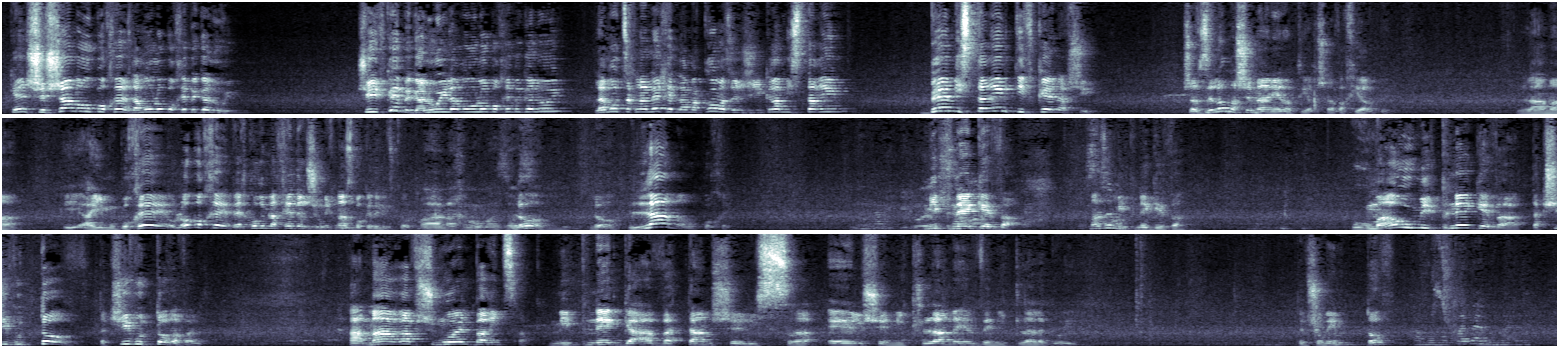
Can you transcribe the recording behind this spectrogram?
כן, ששם הוא בוכה, אז למה הוא לא בוכה בגלוי? שיבכה בגלוי, למה הוא לא בוכה בגלוי? למה הוא צריך ללכת למקום הזה שנקרא מסתרים? במסתרים תבכה נפשי. עכשיו, זה לא מה שמעניין אותי עכשיו הכי הרבה. למה? האם הוא בוכה או לא בוכה, ואיך קוראים לחדר שהוא נכנס בו כדי לבכות. מה אנחנו, מה זה לא? לא. למה הוא בוכה? מפני גבה. מה זה מפני גבה? ומהו מפני גבה? תקשיבו טוב, תקשיבו טוב אבל. אמר רב שמואל בר יצחק, מפני גאוותם של ישראל שנתלה מהם ונתלה לגויים. אתם שומעים טוב?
